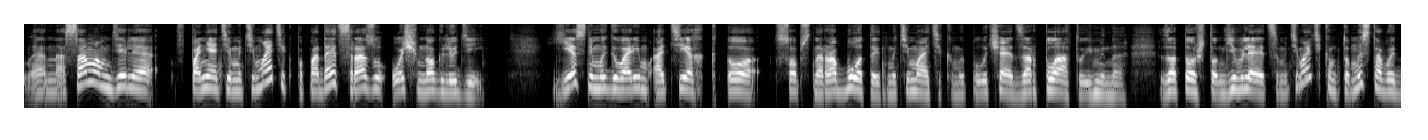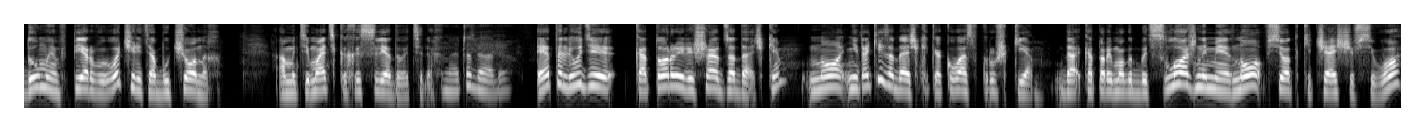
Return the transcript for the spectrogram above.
Э, на самом деле в понятие математик попадает сразу очень много людей. Если мы говорим о тех, кто, собственно, работает математиком и получает зарплату именно за то, что он является математиком, то мы с тобой думаем в первую очередь об ученых, о математиках-исследователях. Ну, это да, да. Это люди, которые решают задачки, но не такие задачки, как у вас в кружке, да, которые могут быть сложными, но все-таки чаще всего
